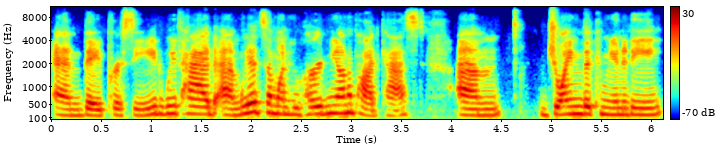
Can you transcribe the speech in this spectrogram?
and they proceed we've had um, we had someone who heard me on a podcast um, joined the community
